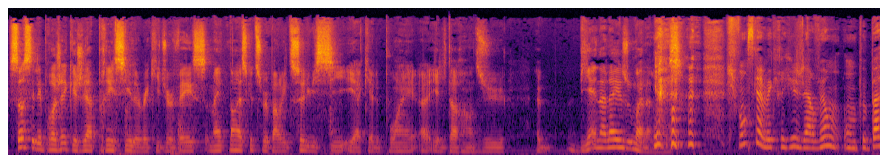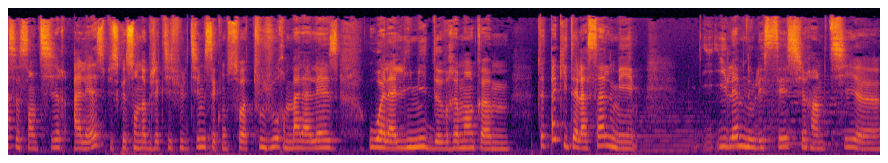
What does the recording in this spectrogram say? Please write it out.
Ça, c'est les projets que j'ai appréciés de Ricky Gervais. Maintenant, est-ce que tu veux parler de celui-ci et à quel point il t'a rendu bien à l'aise ou mal à l'aise? Je pense qu'avec Ricky Gervais, on ne peut pas se sentir à l'aise, puisque son objectif ultime, c'est qu'on soit toujours mal à l'aise ou à la limite de vraiment comme... Peut-être pas quitter la salle, mais il aime nous laisser sur un petit, euh,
